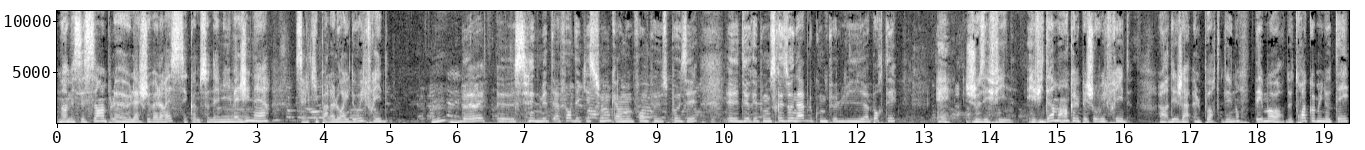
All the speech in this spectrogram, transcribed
Non mais c'est simple, euh, la chevaleresse, c'est comme son amie imaginaire, celle qui parle à l'oreille de Wilfried. Bah ouais, euh, c'est une métaphore des questions qu'un enfant peut se poser et des réponses raisonnables qu'on peut lui apporter. Eh, Joséphine, évidemment qu'elle pécho Wilfried. Alors déjà, elle porte les noms des morts de trois communautés.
